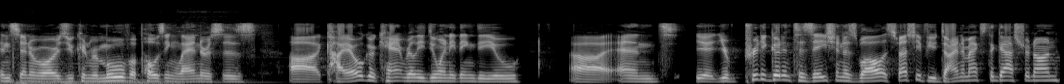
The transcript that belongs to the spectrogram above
Incineroars, you can remove opposing Landorus's. Uh, Kyogre can't really do anything to you. Uh, and yeah, you're pretty good in Zacian as well, especially if you Dynamax the Gastrodon.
